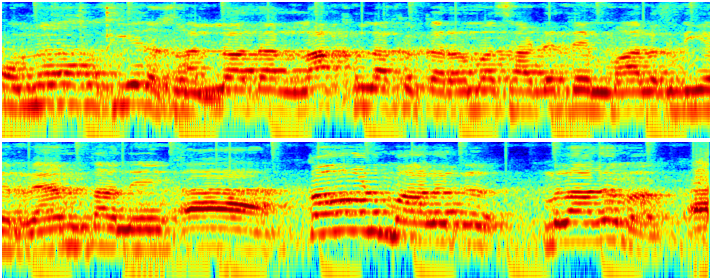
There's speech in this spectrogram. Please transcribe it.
ਉਹਨਾਂ ਦਾ ਤੁਸੀਂ ਇਹ ਦੱਸੋ। ਅੱਲਾ ਦਾ ਲੱਖ ਲੱਖ ਕਰਮ ਆ ਸਾਡੇ ਤੇ ਮਾਲਕ ਦੀਆਂ ਰਹਿਮਤਾਂ ਨੇ। ਆ। ਕੌਣ ਮਾਲਕ? ਮੁਲਾਜ਼ਮ ਆ।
